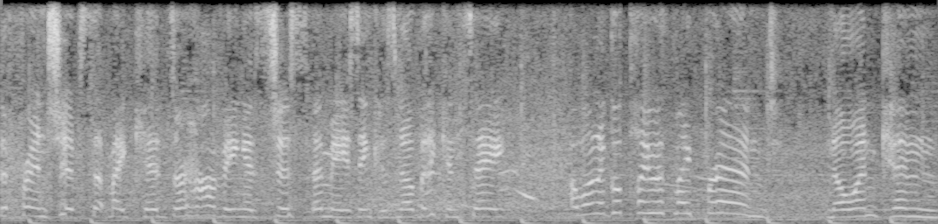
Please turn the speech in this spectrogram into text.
the friendships that my kids are having is just amazing because nobody can say, I want to go play with my friend. No one can,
